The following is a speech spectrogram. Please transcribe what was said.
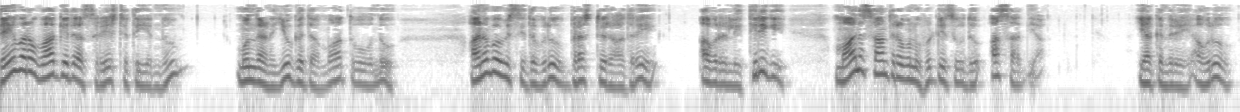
ದೇವರ ವಾಕ್ಯದ ಶ್ರೇಷ್ಠತೆಯನ್ನು ಮುಂದಣ ಯುಗದ ಮಹತ್ವವನ್ನು ಅನುಭವಿಸಿದವರು ಭ್ರಷ್ಟರಾದರೆ ಅವರಲ್ಲಿ ತಿರುಗಿ ಮಾನಸಾಂತರವನ್ನು ಹುಟ್ಟಿಸುವುದು ಅಸಾಧ್ಯ. ಯಾಕೆಂದರೆ ಅವರು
